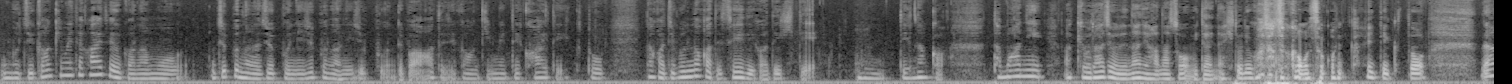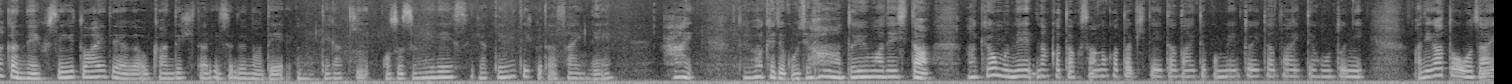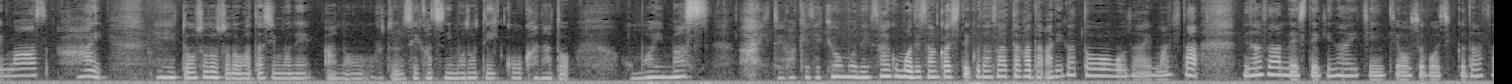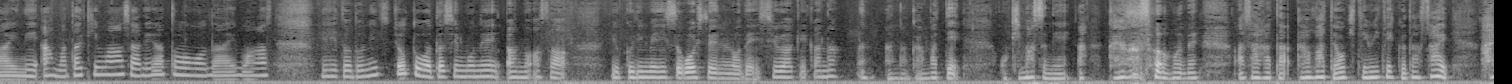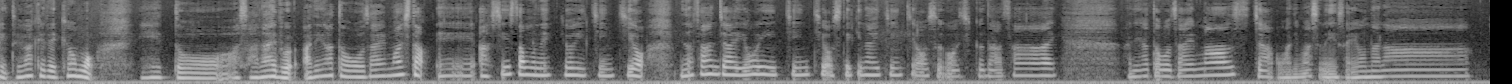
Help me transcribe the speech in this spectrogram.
もう時間決めて書いてるかなもう10分なら10分20分なら20分でバーって時間決めて書いていくとなんか自分の中で整理ができてうん、でなんかたまにあ今日ラジオで何話そうみたいな独り言とかもそこに書いていくとなんかね不思議とアイデアが浮かんできたりするので、うん、手書きおすすめです。やってみてくださいね。はい。というわけで5時半あっという間でした。あ今日もねなんかたくさんの方来ていただいてコメントいただいて本当にありがとうございます。はい。えーとそろそろ私もねあの普通の生活に戻っていこうかなと思います。はい。というわけで今日もね、最後まで参加してくださった方ありがとうございました。皆さんね、素敵な一日をお過ごしくださいね。あ、また来ます。ありがとうございます。えっ、ー、と、土日ちょっと私もね、あの、朝、ゆっくりめに過ごしているので、週明けかな。うん、あの、頑張って起きますね。あ、かよなさんもね、朝方頑張って起きてみてください。はい。というわけで今日も、えっ、ー、と、朝ライブありがとうございました。えー、あ、しんさんもね、良い一日を。皆さんじゃあ良い一日を、素敵な一日をお過ごしください。ありがとうございます。じゃあ終わりますね。さようなら。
